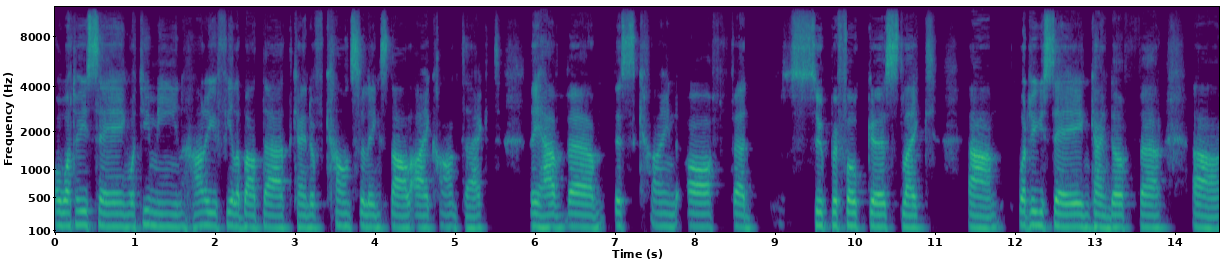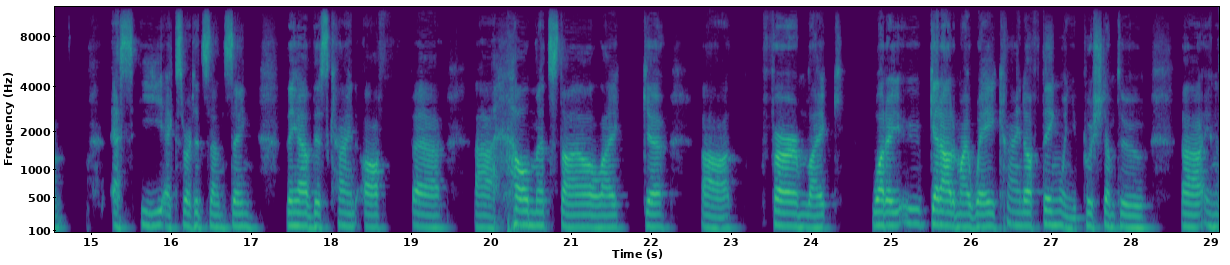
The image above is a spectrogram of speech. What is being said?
oh, what are you saying? What do you mean? How do you feel about that? Kind of counseling style eye contact. They have um, this kind of uh, super focused, like, um, what are you saying? Kind of uh, uh, SE, extroverted sensing. They have this kind of uh, uh, helmet style, like uh, firm, like, what are you, get out of my way kind of thing when you push them to uh, in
